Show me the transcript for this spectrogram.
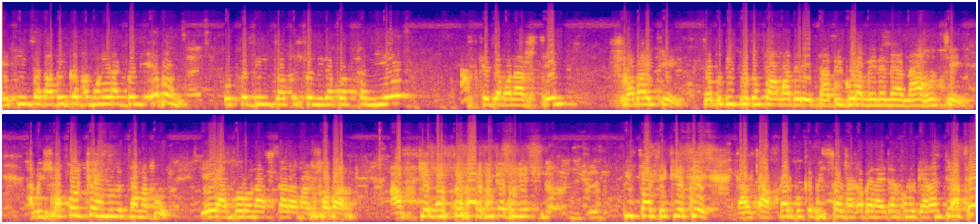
এই তিনটা দাবির কথা মনে রাখবেন এবং প্রত্যেকদিন যথেষ্ট নিরাপত্তা নিয়ে আজকে যেমন আসছেন সবাইকে যতদিন পর্যন্ত আমাদের এই দাবিগুলো মেনে নেওয়া না হচ্ছে, আমি সকলকে অনুরোধ জানাব, এই আন্দোলন আপনার, আমার সবার। আজকে মোস্তফার বুকে পিস্তল দেখিয়েছে কালকে আপনার বুকে পিস্তল ঠেকাবে না, এটার কোনো গ্যারান্টি আছে?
